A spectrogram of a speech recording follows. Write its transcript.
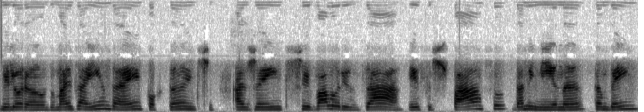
melhorando. Mas ainda é importante a gente valorizar esse espaço da menina também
